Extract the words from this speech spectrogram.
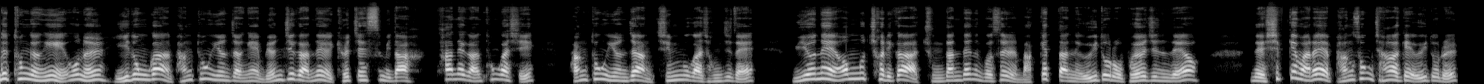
대통령이 오늘 이동관 방통위원장의 면직안을 결재했습니다. 탄핵안 통과 시 방통위원장 직무가 정지돼 위원회 업무 처리가 중단되는 것을 막겠다는 의도로 보여지는데요. 네, 쉽게 말해 방송 장악의 의도를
